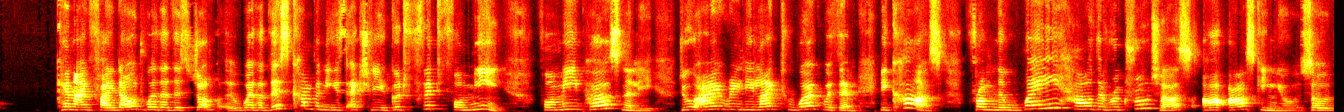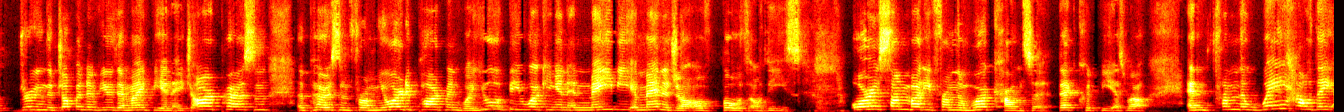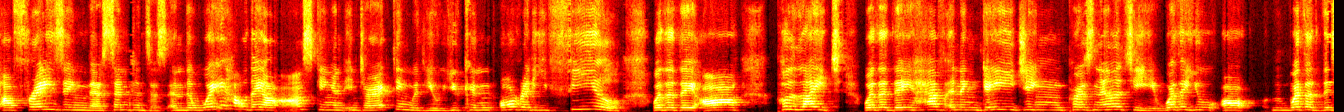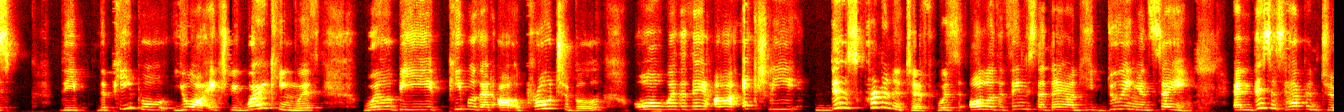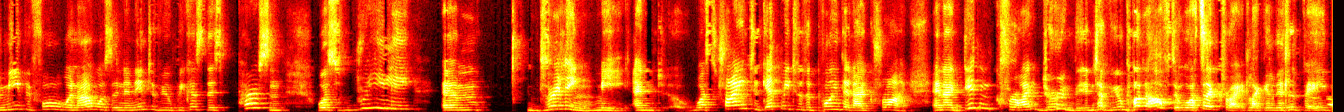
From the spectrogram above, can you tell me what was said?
can I find out whether this job, whether this company is actually a good fit for me? For me personally, do I really like to work with them? Because from the way how the recruiters are asking you, so during the job interview, there might be an HR person, a person from your department where you will be working in, and maybe a manager of both of these or somebody from the work council that could be as well. And from the way how they are phrasing their sentences and the way how they are asking and interacting with you you can already feel whether they are polite whether they have an engaging personality whether you are whether this the the people you are actually working with will be people that are approachable or whether they are actually discriminative with all of the things that they are doing and saying and this has happened to me before when i was in an interview because this person was really um, drilling me and was trying to get me to the point that I cry. And I didn't cry during the interview, but afterwards I cried like a little baby.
